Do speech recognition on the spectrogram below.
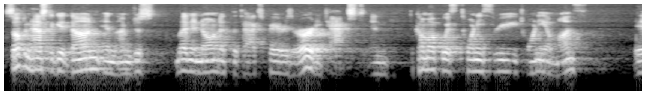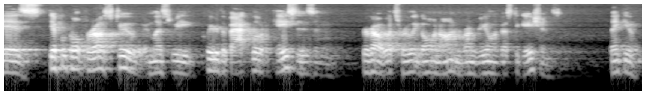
something has to get done, and I'm just letting it known that the taxpayers are already taxed. And to come up with 23, 20 a month is difficult for us too, unless we clear the backload of cases and figure out what's really going on and run real investigations. Thank you.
